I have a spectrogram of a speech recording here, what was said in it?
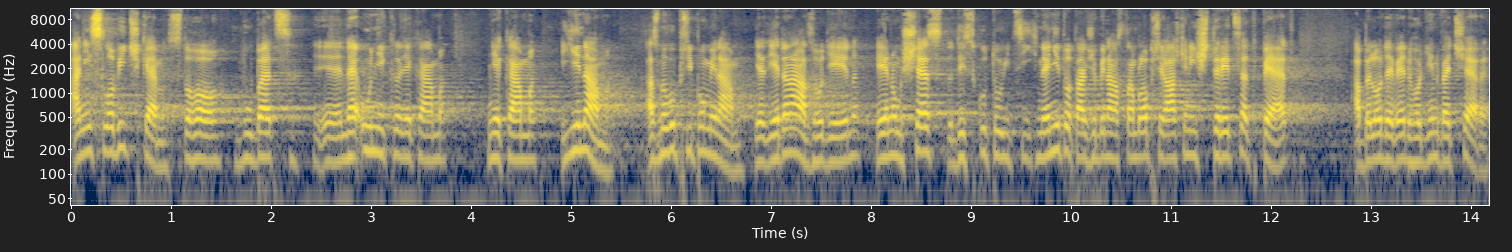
ani slovíčkem z toho vůbec eh, neunikl někam, jinam. A znovu připomínám, je 11 hodin, je jenom 6 diskutujících, není to tak, že by nás tam bylo přihlášených 45 a bylo 9 hodin večer,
